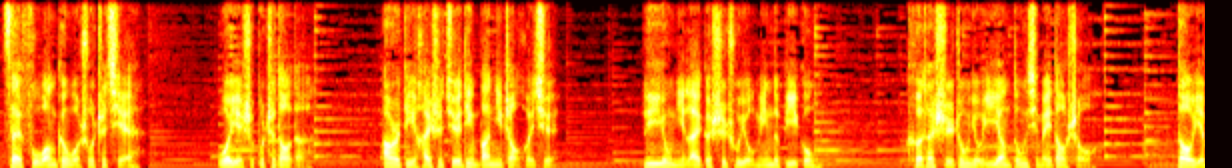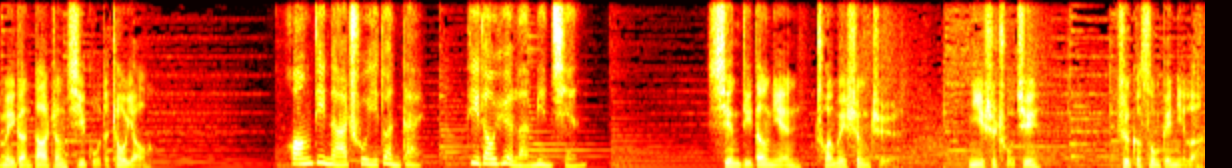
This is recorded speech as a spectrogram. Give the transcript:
在父王跟我说之前，我也是不知道的。二弟还是决定把你找回去，利用你来个师出有名的逼宫。可他始终有一样东西没到手，倒也没敢大张旗鼓的招摇。皇帝拿出一缎带，递到月兰面前。先帝当年传位圣旨，你是储君，这个送给你了。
